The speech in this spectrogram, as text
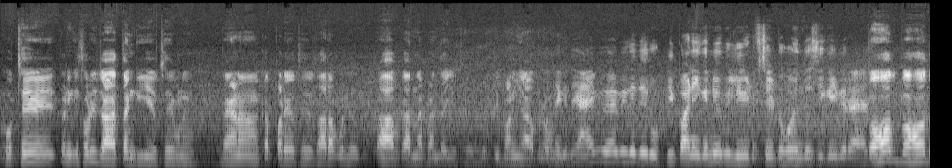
ਉੱਥੇ ਕਣੀ ਕਿ ਥੋੜੀ ਜ਼ਿਆਦਾ ਤੰਗੀ ਹੈ ਉੱਥੇ ਹੁਣ। ਰਹਿਣਾ ਕੱਪੜੇ ਉੱਥੇ ਸਾਰਾ ਕੁਝ ਆਪ ਕਰਨਾ ਪੈਂਦਾ ਜੀ ਉੱਥੇ ਰੋਟੀ ਪਾਣੀ ਆਪ ਬਣਾਉਣੀ ਕਿਤੇ ਐ ਵੀ ਹੋਇਆ ਵੀ ਕਦੇ ਰੋਟੀ ਪਾਣੀ ਕਹਿੰਦੇ ਉਹ ਵੀ ਲੇਟ ਸੇਟ ਹੋ ਜਾਂਦੇ ਸੀ ਕਈ ਵਾਰ ਬਹੁਤ ਬਹੁਤ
